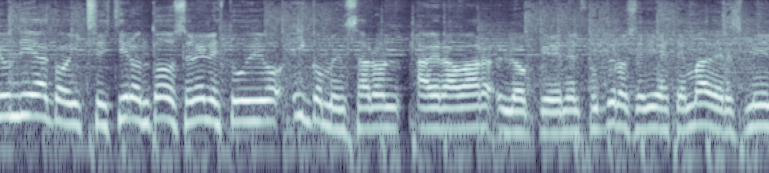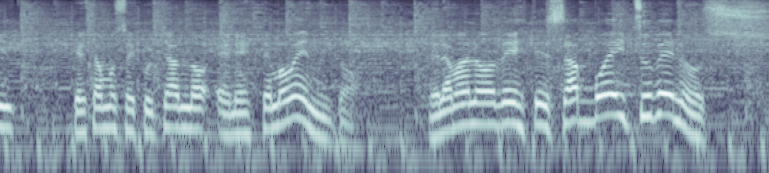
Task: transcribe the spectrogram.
Y un día coexistieron todos en el estudio y comenzaron a grabar lo que en el futuro sería este Mother's Milk que estamos escuchando en este momento. De la mano de este Subway to Venus.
